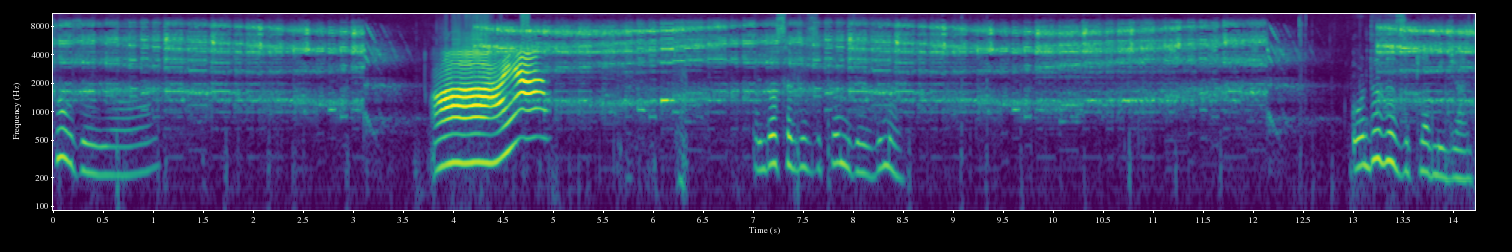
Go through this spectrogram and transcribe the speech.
Çok zor ya. Aa ya. Orada sarı zıplamayacağız değil mi? Orada da zıplamayacaksın.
